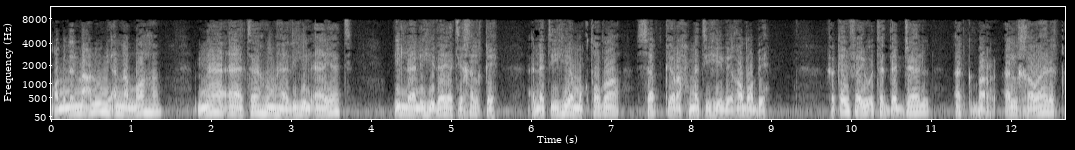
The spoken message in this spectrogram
ومن المعلوم أن الله ما آتاهم هذه الآيات إلا لهداية خلقه التي هي مقتضى سبق رحمته لغضبه. فكيف يؤتى الدجال أكبر الخوارق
